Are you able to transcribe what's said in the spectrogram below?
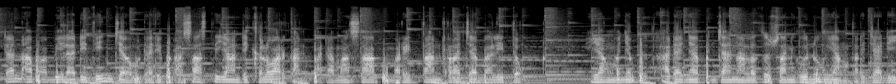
Dan apabila ditinjau dari prasasti yang dikeluarkan pada masa pemerintahan Raja Balitung yang menyebut adanya bencana letusan gunung yang terjadi,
